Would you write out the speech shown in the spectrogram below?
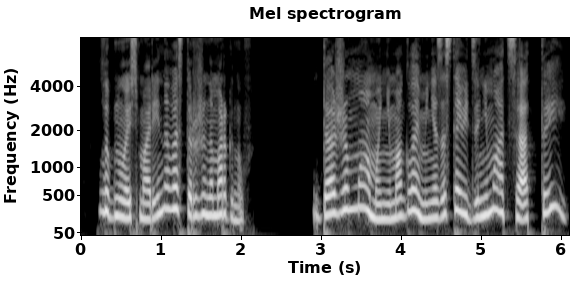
— улыбнулась Марина, восторженно моргнув. «Даже мама не могла меня заставить заниматься, а ты...»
